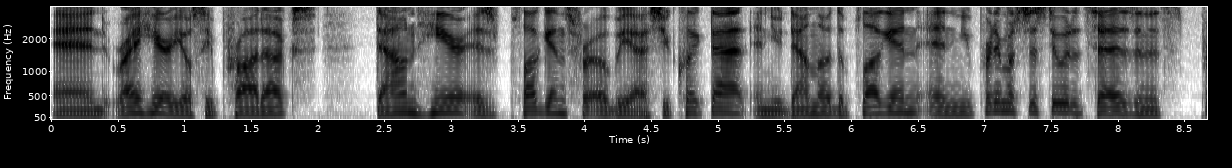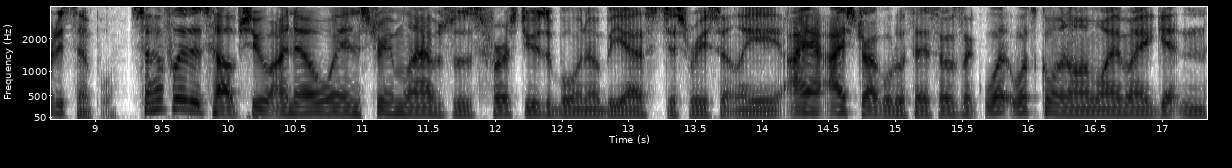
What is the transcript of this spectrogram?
and right here you'll see products down here is plugins for OBS. You click that and you download the plugin and you pretty much just do what it says and it's pretty simple. So hopefully this helps you. I know when Streamlabs was first usable in OBS just recently, I, I struggled with this. I was like, what what's going on? Why am I getting,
